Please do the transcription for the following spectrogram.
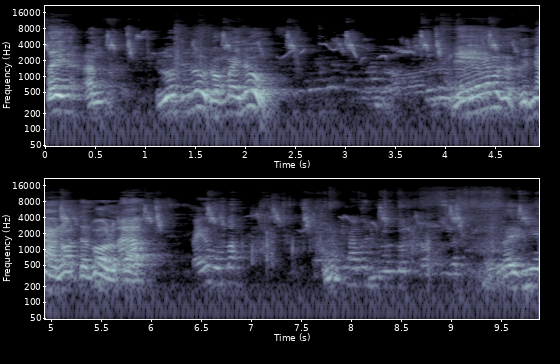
ใส่อันรถลูกดอกไม้ลูกเนี่ยมันก็ขึ้นหน้าเนาะแต่บ่หรอกครับไปกับผมปะไอ้เมีย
